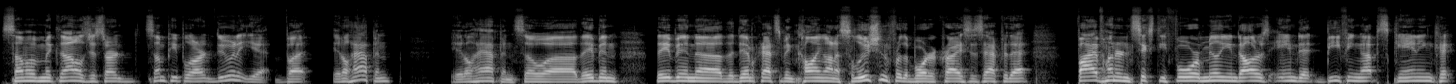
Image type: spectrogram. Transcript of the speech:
some of McDonald's just aren't. Some people aren't doing it yet, but it'll happen. It'll happen. So uh, they've been they've been uh, the Democrats have been calling on a solution for the border crisis. After that, five hundred and sixty four million dollars aimed at beefing up scanning ca-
